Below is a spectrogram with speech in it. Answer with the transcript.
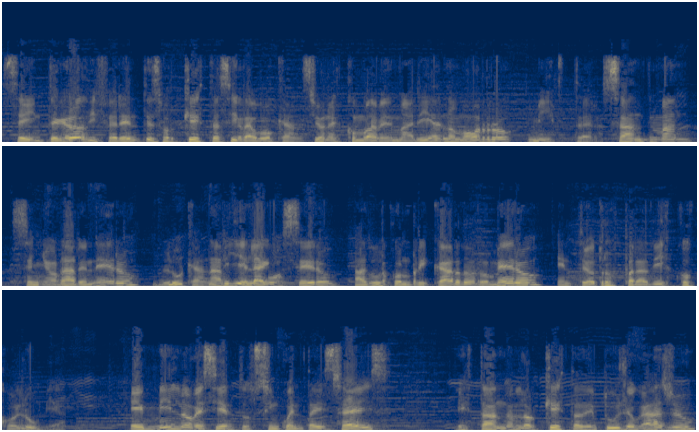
se integró a diferentes orquestas y grabó canciones como Ave María No Morro, Mr. Sandman, Señor Arenero, Blue Canary y El Aguacero, a dúo con Ricardo Romero, entre otros para discos Columbia. En 1956, estando en la orquesta de Tuyo Gallo,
